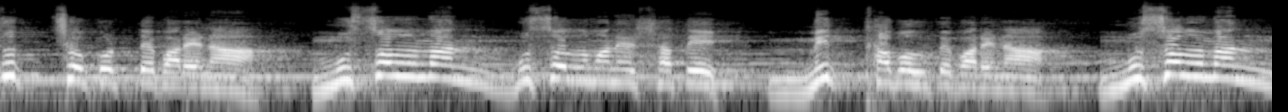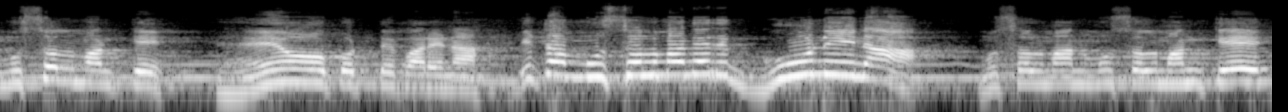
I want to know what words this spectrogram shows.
তুচ্ছ করতে পারে না। মুসলমান মুসলমানের সাথে মিথ্যা বলতে পারে না। মুসলমান মুসলমানকে হেয় করতে পারে না। এটা মুসলমানের গুণই না। মুসলমান মুসলমানকে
